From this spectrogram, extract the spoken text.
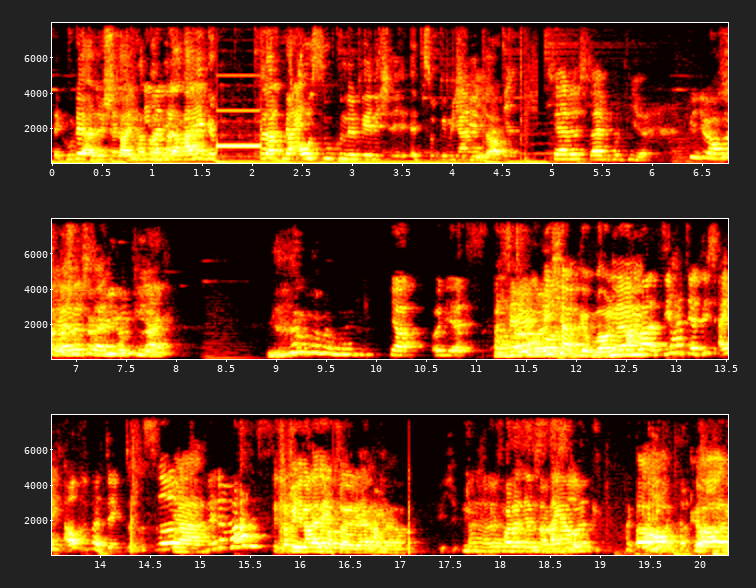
Der gute alte Stein hat mal wieder alle ge... darf mir aussuchen, in wen ich, äh, zu wem ich gehen darf. Schere, Stein, Papier. Video auf Schere, Stein, Papier. Ja, und jetzt? Also, Hast ich habe gewonnen. Aber sie hat ja dich eigentlich auch überdeckt. Das ist so, Ja. du was. Ist doch Geh jetzt egal, einfach weiter. weiter. Ja. Ich bevor das jetzt noch länger so. wird. Oh Gott.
